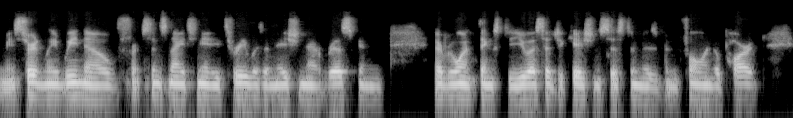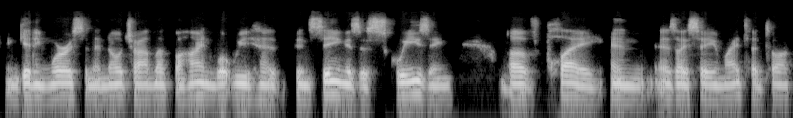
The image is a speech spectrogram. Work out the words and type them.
I mean, certainly we know for, since 1983 with a nation at risk and everyone thinks the U.S. education system has been falling apart and getting worse, and then No Child Left Behind. What we have been seeing is a squeezing of play, and as I say in my TED talk,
